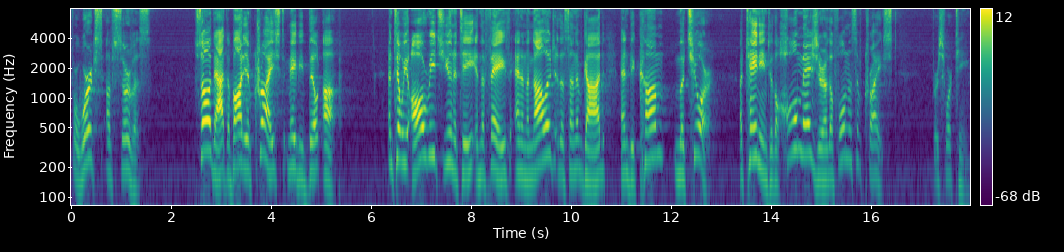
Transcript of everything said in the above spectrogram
for works of service so that the body of Christ may be built up until we all reach unity in the faith and in the knowledge of the Son of God and become mature, attaining to the whole measure of the fullness of Christ. Verse 14.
